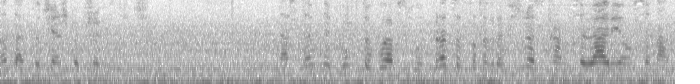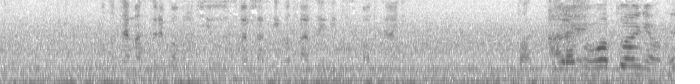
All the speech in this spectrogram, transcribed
No tak, to ciężko przewidzieć. Następny punkt to była współpraca fotograficzna z Kancelarią Senatu. Temat, który powrócił z warszawskich otwartych wiki spotkań. Tak, tym Ale- razem uaktualniony,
